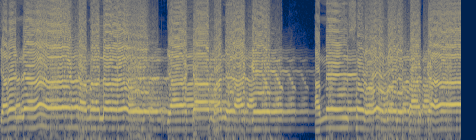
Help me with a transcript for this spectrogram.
ਚਰਨ ਕਮਲ ਜਾ ਕਾ ਮਨ ਰਾਗਿਓ ਅਮੇ ਸਰੋਵਰ ਪਾਗਾ।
